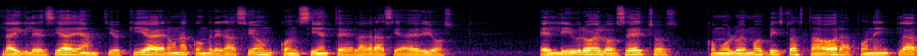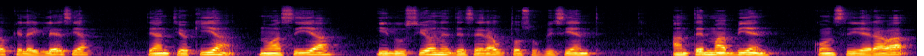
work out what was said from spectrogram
la iglesia de Antioquía era una congregación consciente de la gracia de Dios. El libro de los Hechos, como lo hemos visto hasta ahora, pone en claro que la iglesia de Antioquía no hacía ilusiones de ser autosuficiente antes más bien consideraba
